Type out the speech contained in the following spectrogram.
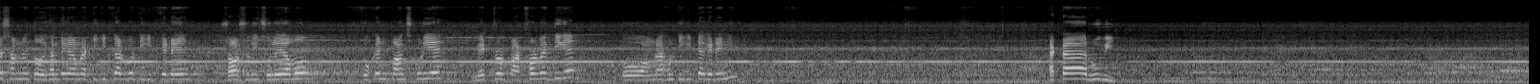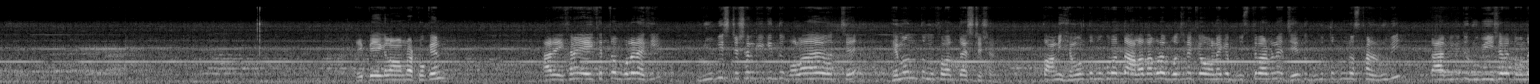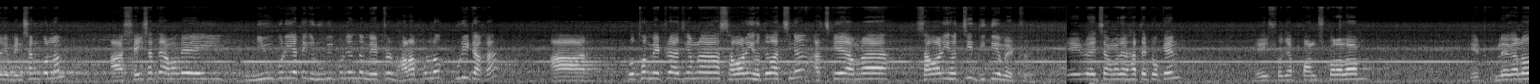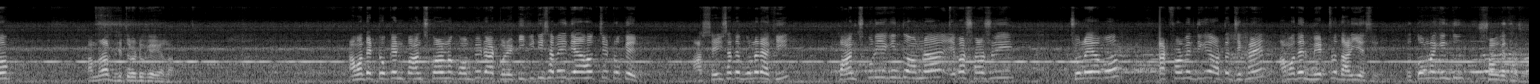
কাউন্টারের সামনে তো এখান থেকে আমরা টিকিট কাটবো। টিকিট কেটে সরাসরি চলে যাব টোকেন পাঞ্চ করিয়ে মেট্রোর প্ল্যাটফর্মের দিকে। তো আমরা এখন টিকিটটা কেটে নিই। একটা রুবি। এই পেয়ে গেলাম আমরা টোকেন। আর এখানে এই ক্ষেত্রে বলে রাখি, রুবি স্টেশনকে কিন্তু বলা হয় হচ্ছে হেমন্ত মুখোপাধ্যায় স্টেশন। তো আমি হেমন্ত মুখোপাধ্যায় আলাদা করে বলছি না, কেউ অনেকে বুঝতে পারবে না, যেহেতু গুরুত্বপূর্ণ স্থান রুবি তা আমি কিন্তু রুবি হিসেবে তোমাদেরকে মেনশন করলাম। আর সেই সাথে আমাদের এই নিউ কোরিয়া থেকে রুবি পর্যন্ত মেট্রোর ভাড়া পড়ল কুড়ি টাকা। আর প্রথম মেট্রো আজকে আমরা সাওয়ারি হতে পারছি না, আজকে আমরা সাওয়ারি হচ্ছি দ্বিতীয় মেট্রো। এই রয়েছে আমাদের হাতে টোকেন। এই সোজা পাঞ্চ করালাম গেট খুলে গেল, আমরা ভেতরে ঢুকে গেলাম। আমাদের টোকেন পাঞ্চ করানো কমপ্লিট আর মানে টিকিট হিসাবেই দেওয়া হচ্ছে টোকেন। আর সেই সাথে বলে রাখি পাঞ্চ করিয়ে কিন্তু আমরা এবার সরাসরি চলে যাব প্ল্যাটফর্মের দিকে, অর্থাৎ যেখানে আমাদের মেট্রো দাঁড়িয়েছে। তো তোমরা কিন্তু সঙ্গে থাকো।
